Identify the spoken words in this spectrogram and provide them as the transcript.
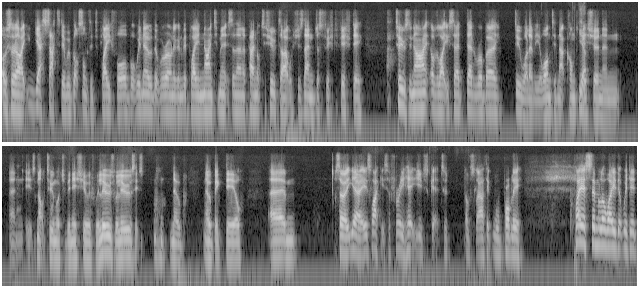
obviously, like yes, Saturday we've got something to play for, but we know that we're only going to be playing 90 minutes and then a penalty shootout, which is then just 50-50. Tuesday night, obviously, like you said, dead rubber. do whatever you want in that competition, yep. and and it's not too much of an issue. If we lose, we lose. It's no no big deal. Um, so yeah, it's like it's a free hit. You just get to obviously. I think we'll probably play a similar way that we did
